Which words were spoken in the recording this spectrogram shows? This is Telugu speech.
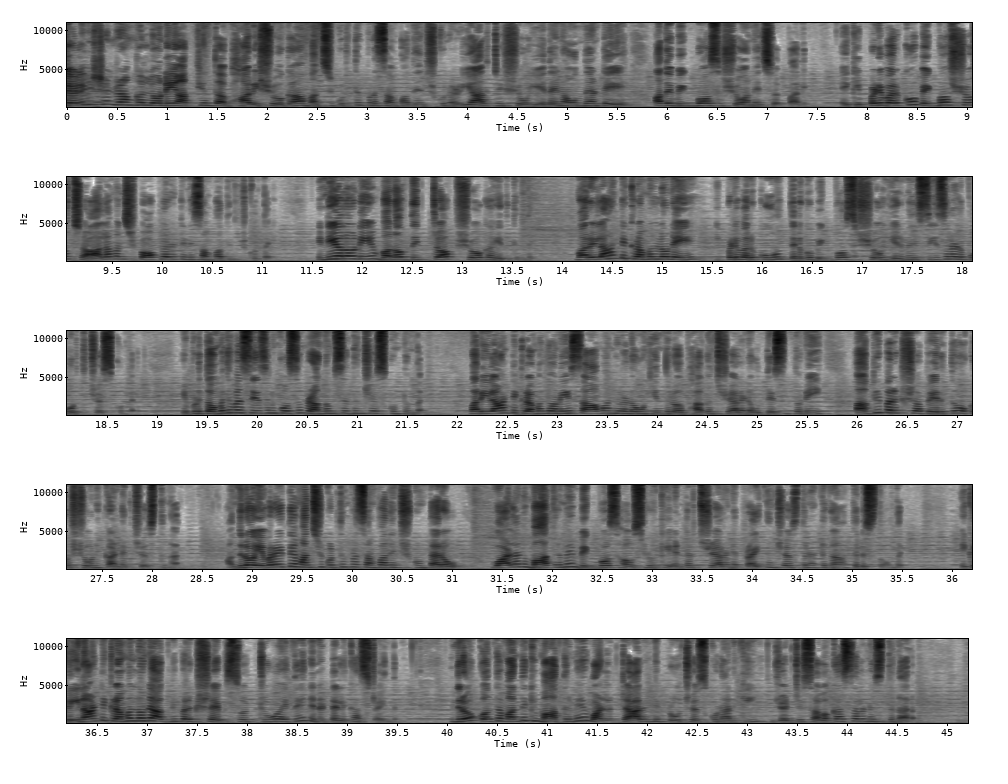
టెలివిజన్ రంగంలోనే అత్యంత భారీ షోగా మంచి గుర్తింపును సంపాదించుకున్న రియాలిటీ షో ఏదైనా ఉందంటే అది బిగ్ బాస్ షో అనే చెప్పాలి. ఇక ఇప్పటి వరకు బిగ్ బాస్ షో చాలా మంచి పాపులారిటీని సంపాదించుకుంది. ఇండియాలోనే వన్ ఆఫ్ ది టాప్ షోగా ఎదిగింది. మరి ఇలాంటి క్రమంలోనే ఇప్పటి వరకు తెలుగు బిగ్ బాస్ షో ఎనిమిది సీజన్లను పూర్తి చేసుకుంది. ఇప్పుడు తొమ్మిదవ సీజన్ కోసం రంగం సిద్ధం చేసుకుంటుంది. మరి ఇలాంటి క్రమంలోనే సామాన్యులను ఇందులో భాగం చేయాలనే ఉద్దేశంతోనే అగ్ని పరీక్ష పేరుతో ఒక షోని కండక్ట్ చేస్తున్నారు. అందులో ఎవరైతే మంచి గుర్తింపు సంపాదించుకుంటారో వాళ్ళను మాత్రమే బిగ్ బాస్ హౌస్లోకి ఎంటర్ చేయాలనే ప్రయత్నం చేస్తున్నట్టుగా తెలుస్తోంది. ఇక ఇలాంటి క్రమంలోనే అగ్ని పరీక్ష ఎపిసోడ్ టూ అయితే నిన్న టెలికాస్ట్ అయింది. ఇందులో కొంతమందికి మాత్రమే వాళ్ళ టాలెంట్ని ప్రూవ్ చేసుకోవడానికి జడ్జెస్ అవకాశాలను ఇస్తున్నారు.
